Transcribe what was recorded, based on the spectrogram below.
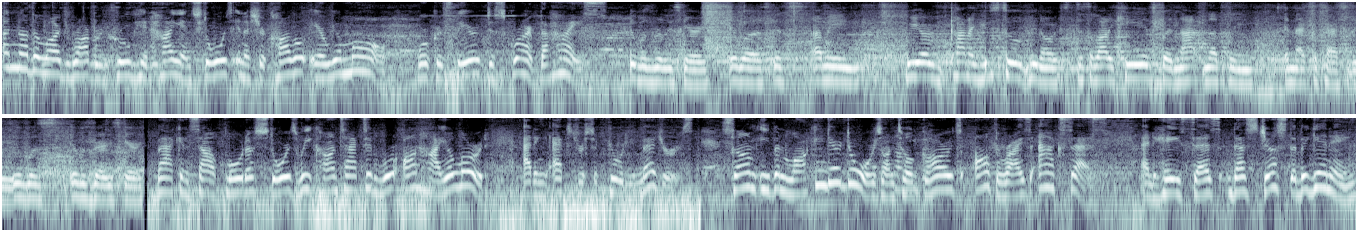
Another large robbery crew hit high-end stores in a Chicago area mall. Workers there described the heist. It was really scary. It was. It's. I mean, we are kind of used to, you know, just a lot of kids, but not nothing in that capacity. It was. It was very scary. Back in South Florida, stores we contacted were on high alert, adding extra security measures. Some even locking their doors until guards authorize access. And Hayes says that's just the beginning.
